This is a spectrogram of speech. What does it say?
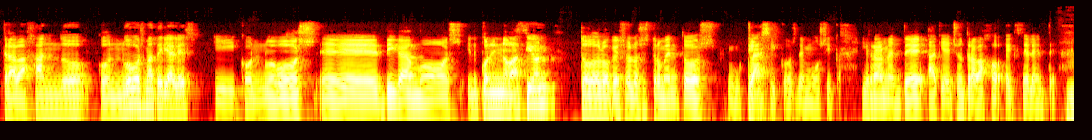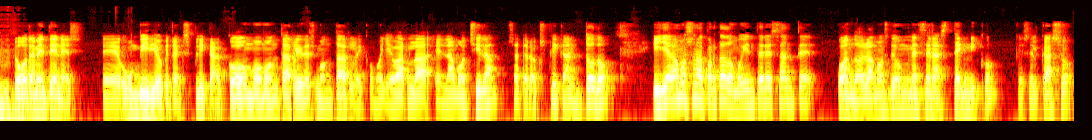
trabajando con nuevos materiales y con nuevos, eh, digamos, con innovación todo lo que son los instrumentos clásicos de música. Y realmente aquí ha hecho un trabajo excelente. Luego también tienes eh, un vídeo que te explica cómo montarla y desmontarla y cómo llevarla en la mochila, o sea, te lo explican todo. Y llegamos a un apartado muy interesante cuando hablamos de un mecenas técnico, que es el caso,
